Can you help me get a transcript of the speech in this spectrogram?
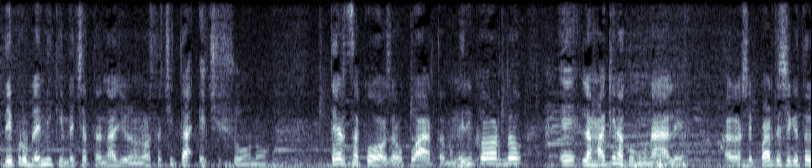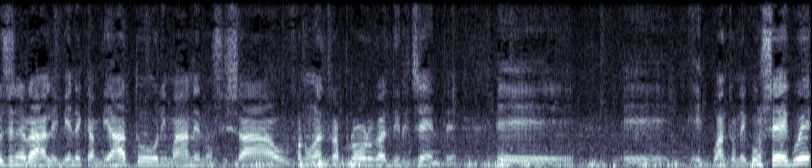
dei problemi che invece attanagliano la nostra città e ci sono. Terza cosa o quarta, non mi ricordo, è la macchina comunale allora, se parte il segretario generale, viene cambiato, rimane, non si sa, o fanno un'altra proroga al dirigente e, e, e, quanto ne consegue,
